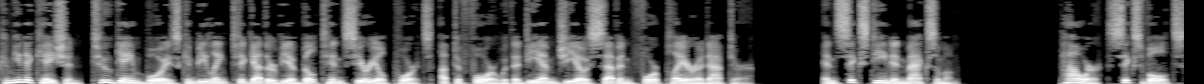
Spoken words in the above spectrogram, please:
Communication – Two Game Boys can be linked together via built-in serial ports, up to 4 with a DMG07 4-player adapter. And 16 in maximum. Power 6 volts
